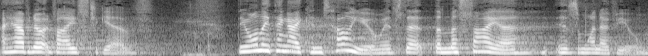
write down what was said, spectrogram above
I have no advice to give. The only thing I can tell you is that the Messiah is one of you.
